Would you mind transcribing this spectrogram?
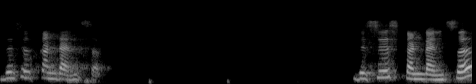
This is condenser this is condenser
